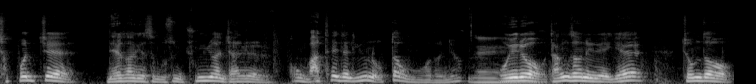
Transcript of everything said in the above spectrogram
첫 번째 내각에서 무슨 중요한 자리를 꼭 맡아야 될 이유는 없다고 보거든요. 네. 오히려 당선인에게 좀 더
